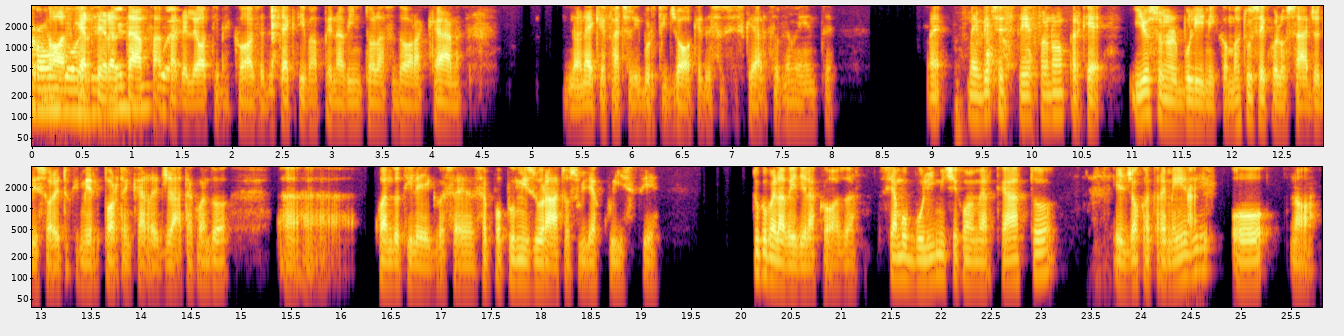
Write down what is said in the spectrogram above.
No, scherzo, in realtà fa, fa, delle ottime cose. Detective ha appena vinto la Sdora Khan. Non è che faccia dei brutti giochi, adesso si scherza ovviamente. Eh, ma invece Stefano, perché io sono il bulimico, ma tu sei quello saggio di solito che mi riporta in carreggiata quando, uh, quando ti leggo, sei, sei un po' più misurato sugli acquisti. Tu come la vedi la cosa? Siamo bulimici come mercato e il gioco a tre mesi o no?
